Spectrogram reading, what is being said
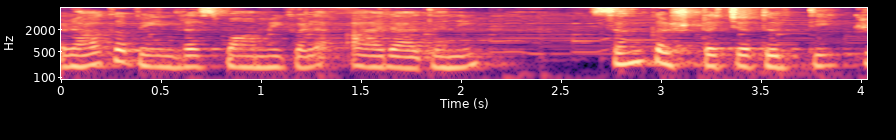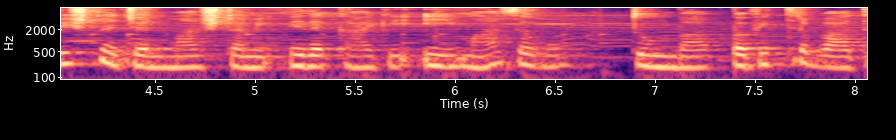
ರಾಘವೇಂದ್ರ ಸ್ವಾಮಿಗಳ ಆರಾಧನೆ, ಸಂಕಷ್ಟ ಚತುರ್ಥಿ, ಕೃಷ್ಣ ಜನ್ಮಾಷ್ಟಮಿ. ಇದಕ್ಕಾಗಿ ಈ ಮಾಸವು ತುಂಬ ಪವಿತ್ರವಾದ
